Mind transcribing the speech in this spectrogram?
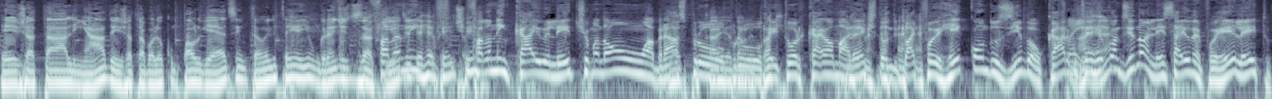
Ele já está alinhado e já trabalhou com o Paulo Guedes, então ele tem aí um grande desafio Falando de, em, de repente falando em Caio eleito, deixa eu mandar um abraço pro Uniplac. reitor Caio Amarante da Uniplac, que foi reconduzido ao cargo. Foi aí. reconduzido, não, ele nem saiu, né? Foi reeleito.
